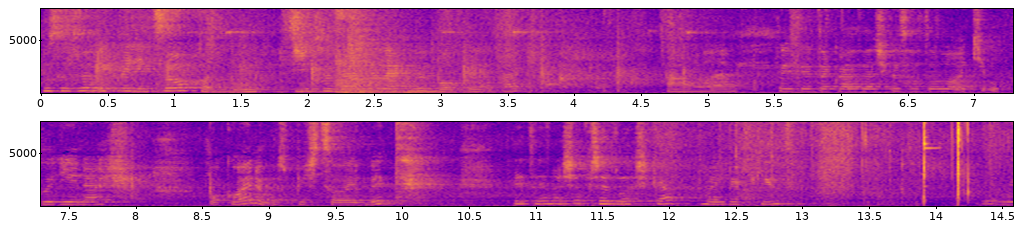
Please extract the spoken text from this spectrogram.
Musel jsem vyklidit celou chodbu, protože jsme tam měli jakoby boty a tak. Ale teď je taková značka z hotelu, ať ti uklidí náš pokoj, nebo spíš celý byt. Tady to je naše předložka, mega cute. Jdeme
